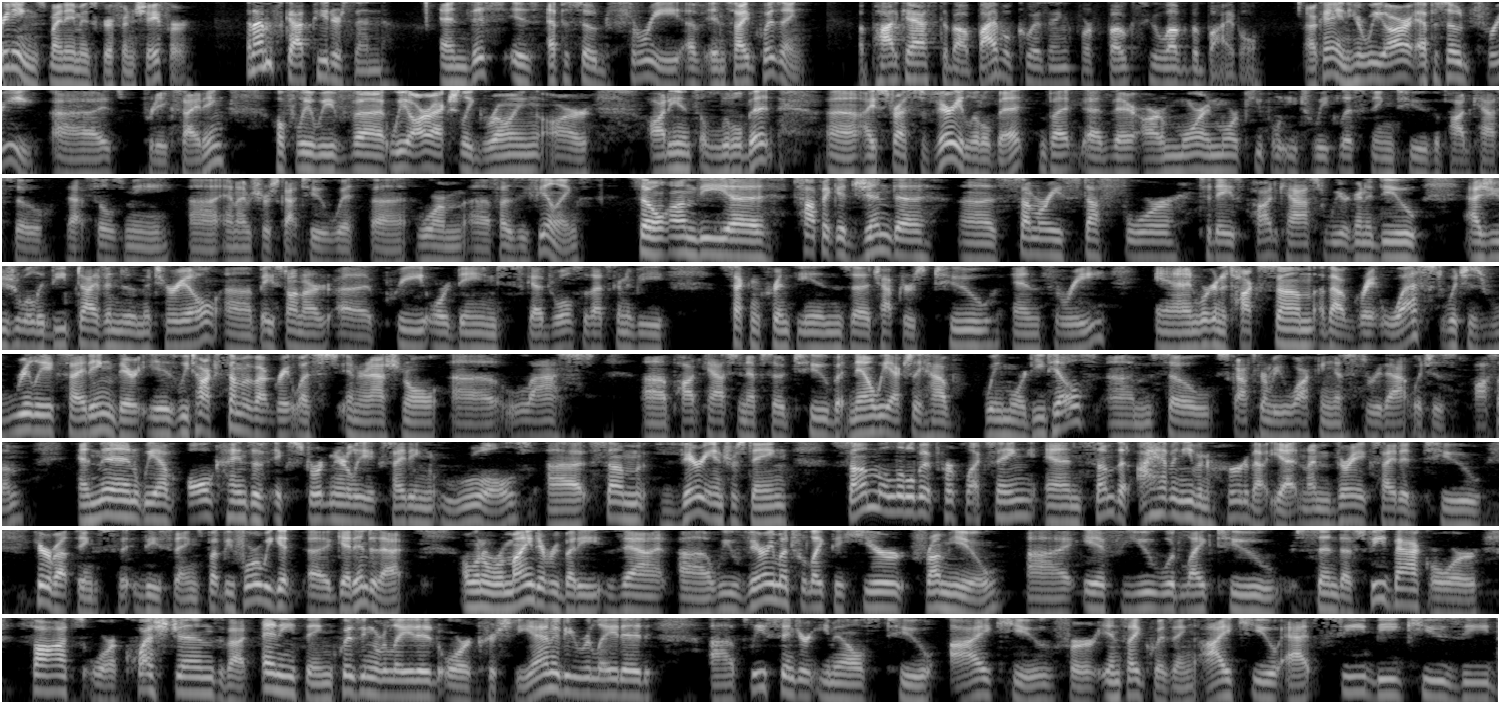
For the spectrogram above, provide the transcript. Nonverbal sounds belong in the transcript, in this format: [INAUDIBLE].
Greetings, my name is Griffin Schaefer, And I'm Scott Peterson, and this is episode three of Inside Quizzing. a podcast about Bible quizzing for folks who love the Bible. Okay, and here we are, episode three. Uh, it's pretty exciting. Hopefully, we've uh, we are actually growing our audience a little bit. Uh, I stress very little bit, but uh, there are more and more people each week listening to the podcast, so that fills me, uh, and I'm sure Scott too, with uh, warm, uh, fuzzy feelings. So, on the uh, topic agenda uh, summary stuff for today's podcast, we are going to do, as usual, a deep dive into the material uh, based on our uh, preordained schedule. So that's going to be Second Corinthians uh, chapters two and three, and we're going to talk some about Great West, which is really exciting. There is we talked some about Great West International uh, last podcast in episode two, but now we actually have way more details. Um, so Scott's going to be walking us through that, which is awesome. And then we have all kinds of extraordinarily exciting rules, uh, some very interesting, some a little bit perplexing, and some that I haven't even heard about yet. And I'm very excited to hear about things, th- these things. But before we get uh, get into that, I want to remind everybody that uh, we very much would like to hear from you. Uh, if you would like to send us feedback or thoughts or questions about anything quizzing related or Christianity related, uh, please send your emails to IQ for Inside Quizzing, IQ at cbqz.org,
